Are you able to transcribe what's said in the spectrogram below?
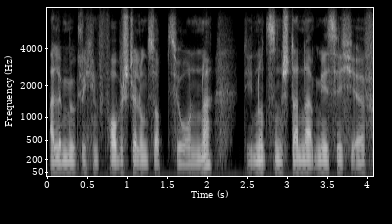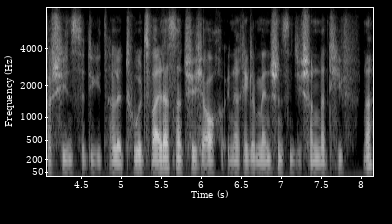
alle möglichen Vorbestellungsoptionen. Ne? Die nutzen standardmäßig äh, verschiedenste digitale Tools, weil das natürlich auch in der Regel Menschen sind, die schon nativ ne?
